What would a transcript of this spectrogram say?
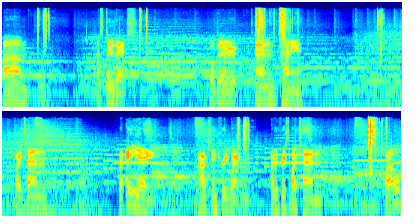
Um, let's do this. We'll do 10, 20... Wait, 10... We're 88. And I've just increased, wait. I've increased it by 10. 12?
